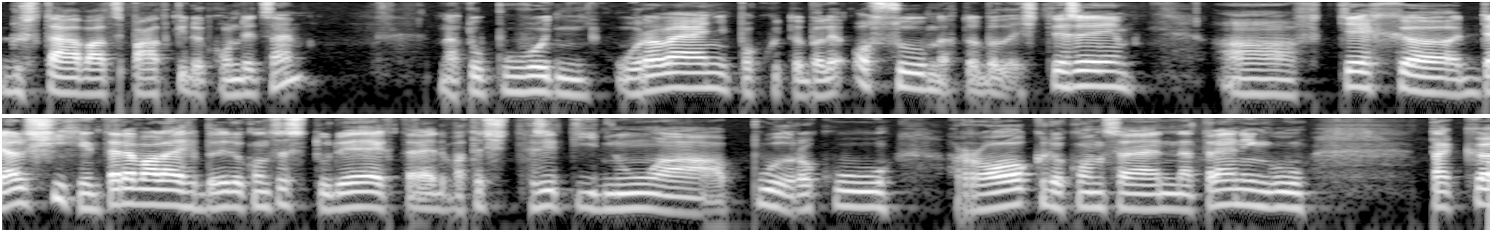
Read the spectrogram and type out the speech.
dostávat zpátky do kondice na tu původní úroveň, pokud to byly 8, tak to byly 4. A v těch eh, delších intervalech byly dokonce studie, které 24 týdnů a půl roku, rok dokonce na tréninku, tak eh,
